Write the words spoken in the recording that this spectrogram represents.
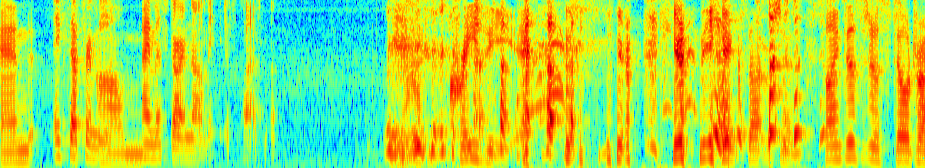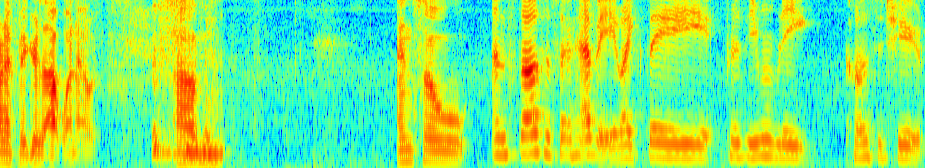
And Except for me. Um, I'm a star not made of plasma. crazy. you're, you're the exception. Scientists are still trying to figure that one out. Um, and so, and stars are so heavy, like they presumably constitute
